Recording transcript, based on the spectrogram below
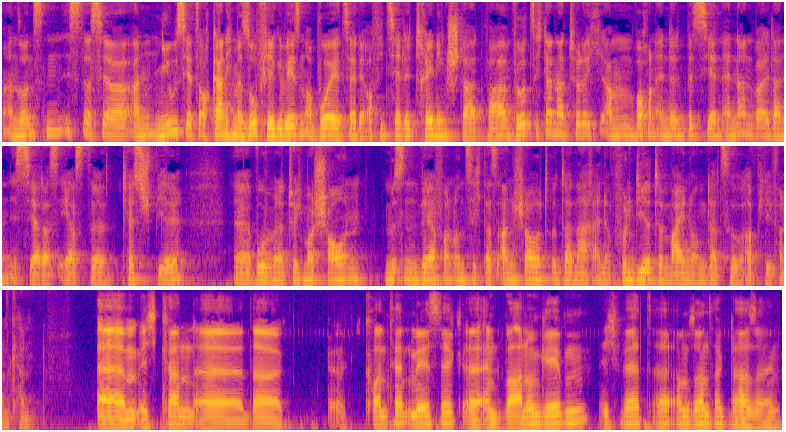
Ansonsten ist das ja an News jetzt auch gar nicht mehr so viel gewesen, obwohl jetzt ja der offizielle Trainingsstart war. Wird sich dann natürlich am Wochenende ein bisschen ändern, weil dann ist ja das erste Testspiel, äh, wo wir natürlich mal schauen müssen, wer von uns sich das anschaut und danach eine fundierte Meinung dazu abliefern kann. Ähm, ich kann äh, da äh, contentmäßig äh, Entwarnung geben. Ich werde äh, am Sonntag da sein.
